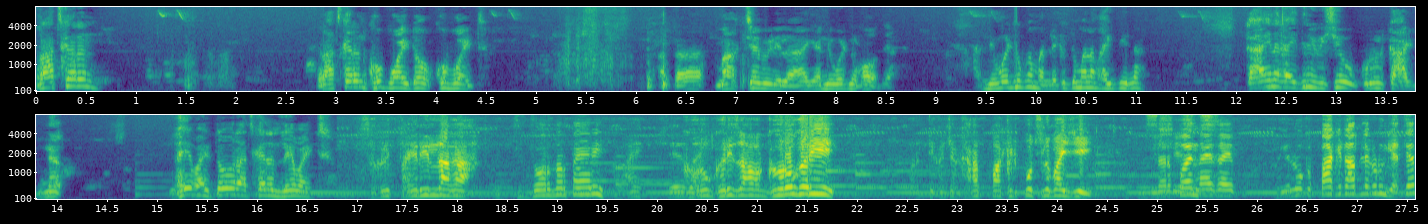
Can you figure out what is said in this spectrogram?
राजकारण. राजकारण खूप वाईट हो खूप वाईट. आता मागच्या वेळेला या निवडणुका होत्या. आणि निवडणुका म्हणलं की तुम्हाला माहिती आहे ना काय ना काहीतरी विषय उकरून काढणं. लय वाईट हो राजकारण लय वाईट. सगळी तयारीला लागा. जोरदार तयारी. घरोघरी जावा घरोघरी. प्रत्येकाच्या घरात पाकिट पोचलं पाहिजे. सरपंच. नाही साहेब. हे लोक पाकिट आपल्याकडून घेतात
